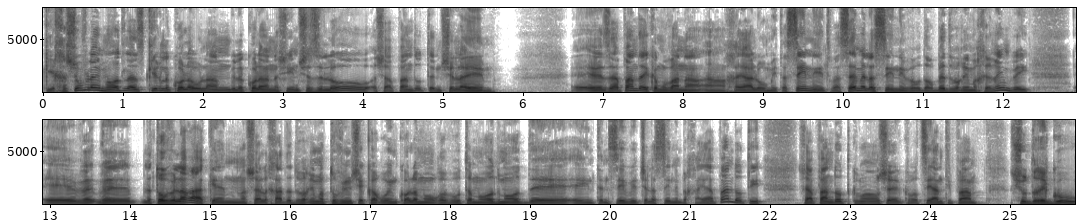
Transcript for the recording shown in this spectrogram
כי חשוב להם מאוד להזכיר לכל העולם ולכל האנשים שזה לא, שהפנדות הן שלהם. זה הפנדה היא כמובן החיה הלאומית הסינית והסמל הסיני ועוד הרבה דברים אחרים והיא ולטוב ולרע, כן, למשל, אחד הדברים הטובים שקרו עם כל המעורבות המאוד מאוד אה, אינטנסיבית של הסינים בחיי הפנדות היא שהפנדות, כמו שכבר ציינתי פעם, שודרגו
